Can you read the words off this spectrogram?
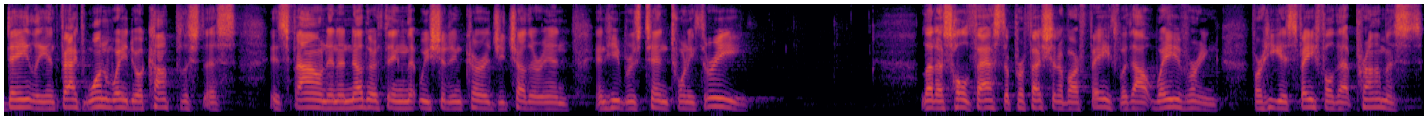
daily. In fact, one way to accomplish this is found in another thing that we should encourage each other in in Hebrews 10 23. Let us hold fast the profession of our faith without wavering, for he is faithful that promised.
